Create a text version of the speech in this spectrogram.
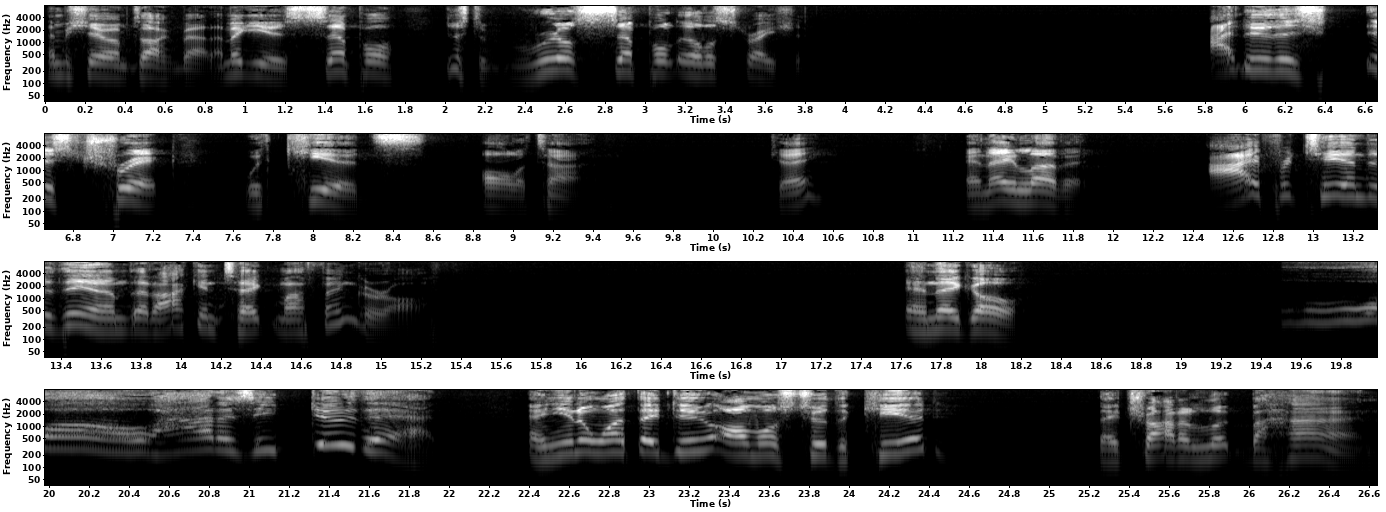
Let me show you what I'm talking about. Going to give you a simple, just a real simple illustration. I do this, this trick with kids all the time. Okay? And they love it. I pretend to them that I can take my finger off. And they go, Whoa, how does he do that? And you know what they do almost to the kid? They try to look behind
